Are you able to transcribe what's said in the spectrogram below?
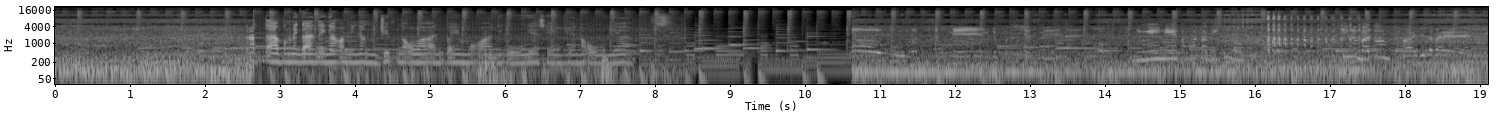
Guys. At habang nag-aantay nga kami ng jeep, nakuhaan pa yung mukha ni Kuya. Sensya na Kuya. Yung ngayon na itong katabi ko. no? Sino ba to? Oh, dito pa rin.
